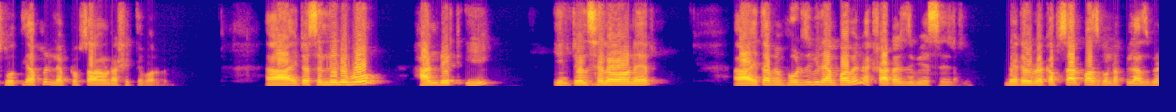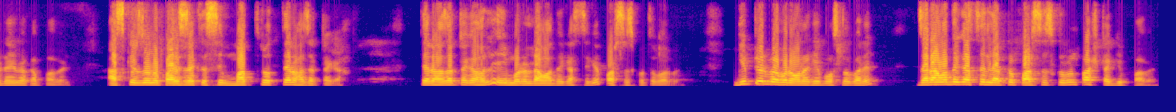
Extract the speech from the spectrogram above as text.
স্মুথলি আপনি ল্যাপটপ চালানোটা শিখতে পারবেন। এটা হচ্ছে লেনোভো হান্ড্রেড ই ইন্টেল সেলনের এটা আপনি ফোর জিবি র্যাম পাবেন, একশো আঠাশ জিবি এসএসডি ব্যাটারি ব্যাকআপ চার পাঁচ ঘণ্টা প্লাস ব্যাটারি ব্যাকআপ পাবেন। আজকের জন্য প্রাইস রাখতেছি মাত্র তেরো হাজার টাকা। তেরো হাজার টাকা হলে এই মডেলটা আমাদের কাছ থেকে পারচেস করতে পারবেন। গিফটের ব্যাপারে অনেকেই প্রশ্ন করে যারা আমাদের কাছ থেকে ল্যাপটপ পারচেস করবেন, পাঁচটা গিফট পাবেন।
